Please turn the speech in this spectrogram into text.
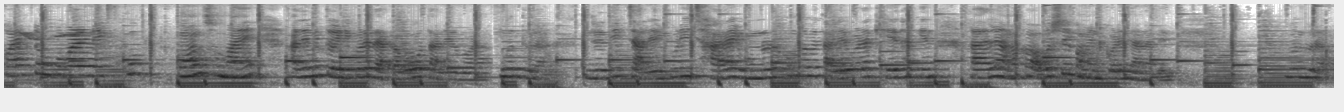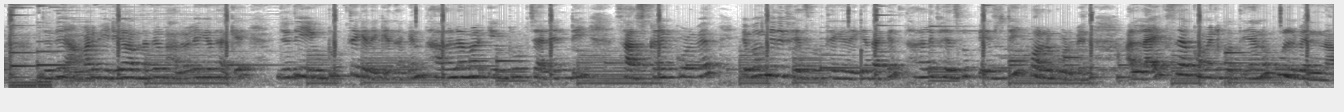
কয়েকটা উপকরণে খুব কম সময়ে আজ আমি তৈরি করে দেখাবো তালের বড়া। বন্ধুরা, যদি চালের গুঁড়ি ছাড়াই অন্যরকমভাবে তালের বড়া খেয়ে থাকেন, তাহলে আমাকে অবশ্যই কমেন্ট করে জানাবেন। বন্ধুরা যদি আমার ভিডিও আপনাদের ভালো লেগে থাকে, যদি ইউটিউব থেকে দেখে থাকেন, তাহলে আমার ইউটিউব চ্যানেলটি সাবস্ক্রাইব করবেন এবং যদি ফেসবুক থেকে দেখে থাকেন, তাহলে ফেসবুক পেজটি ফলো করবেন। আর লাইক শেয়ার কমেন্ট করতে যেন ভুলবেন না।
